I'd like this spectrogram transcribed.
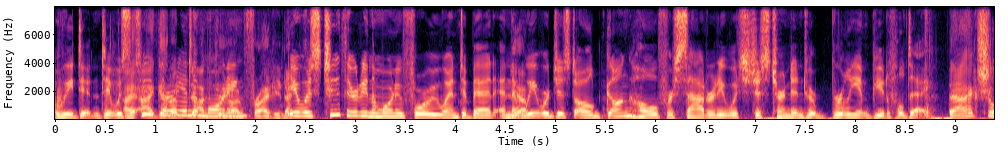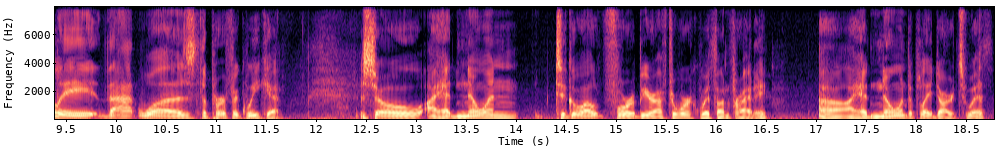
We didn't. It was I- two I in the abducted on morning. Friday night. It was two thirty in the morning before we went to bed, and then Yep. we were just all gung ho for Saturday, which just turned into a brilliant, beautiful day. Actually, that was the perfect weekend. So I had no one to go out for a beer after work with on Friday. Uh, I had no one to play darts with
